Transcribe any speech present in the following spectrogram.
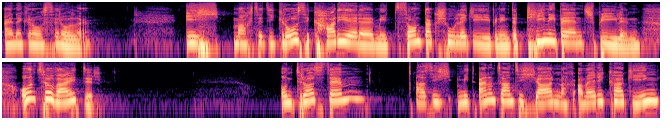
eine große Rolle. Ich machte die große Karriere mit Sonntagsschule geben, in der Teenie-Band spielen und so weiter. Und trotzdem als ich mit 21 Jahren nach Amerika ging,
